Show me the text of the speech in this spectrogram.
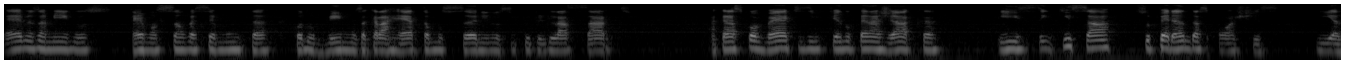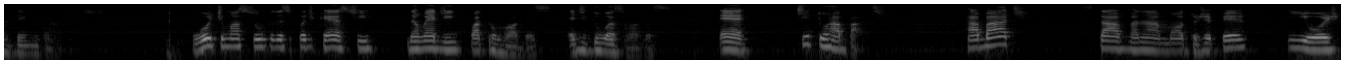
É, meus amigos, a emoção vai ser muita quando vimos aquela reta Mussane no circuito de Lassarte. Aquelas covertes enfiando o pé na jaca e, sem quiçá, superando as Porsches e as BMWs. O último assunto desse podcast não é de quatro rodas, é de duas rodas. É Tito Rabat. Rabat estava na MotoGP e hoje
